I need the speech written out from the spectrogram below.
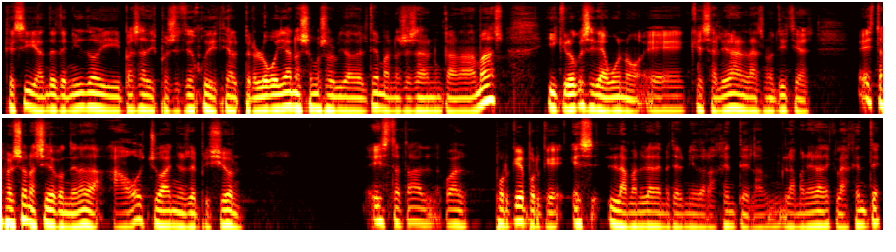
que sí, han detenido y pasa a disposición judicial, pero luego ya nos hemos olvidado del tema, no se sabe nunca nada más y creo que sería bueno eh, que salieran las noticias esta persona ha sido condenada a ocho años de prisión. Esta tal cual. ¿Por qué? Porque es la manera de meter miedo a la gente, la, manera de que la gente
